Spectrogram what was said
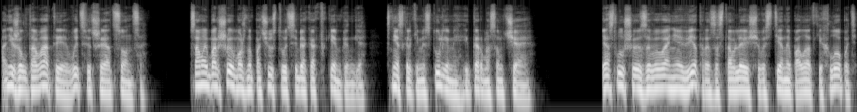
Они желтоватые, выцветшие от солнца. В самой большой можно почувствовать себя как в кемпинге, с несколькими стульями и термосом чая. Я слушаю завывание ветра, заставляющего стены палатки хлопать,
